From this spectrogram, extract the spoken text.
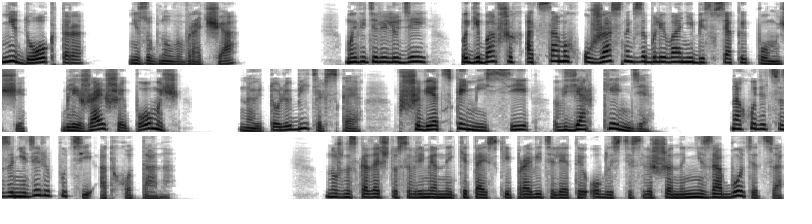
ни доктора, ни зубного врача. Мы видели людей, погибавших от самых ужасных заболеваний без всякой помощи. Ближайшая помощь, но и то любительская, в шведской миссии в Яркенде, находится за неделю пути от Хотана. Нужно сказать, что современные китайские правители этой области совершенно не заботятся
